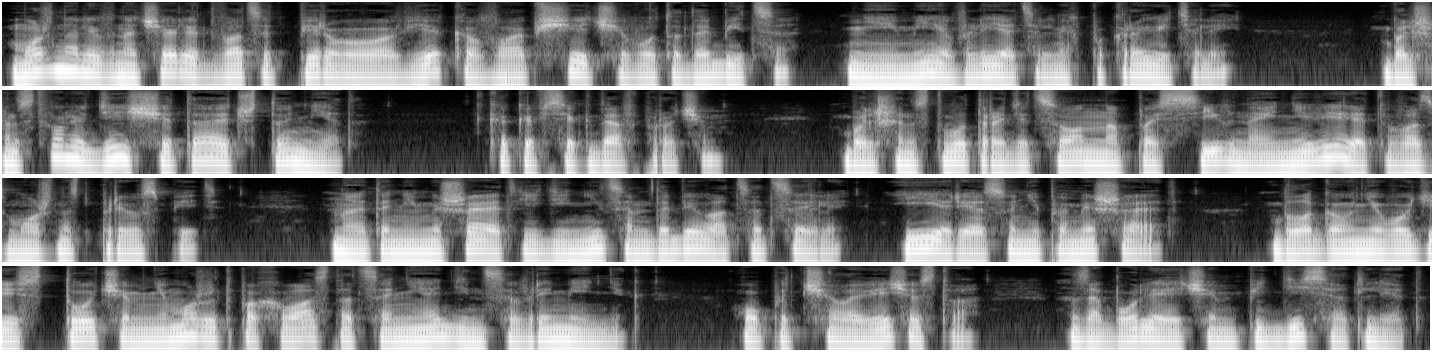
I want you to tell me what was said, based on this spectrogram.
Можно ли в начале 21 века вообще чего-то добиться, не имея влиятельных покровителей? Большинство людей считает, что нет. Как и всегда, впрочем. Большинство традиционно пассивно и не верят в возможность преуспеть. Но это не мешает единицам добиваться цели, и Эриасу не помешает. Благо у него есть то, чем не может похвастаться ни один современник – опыт человечества за более чем 50 лет.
